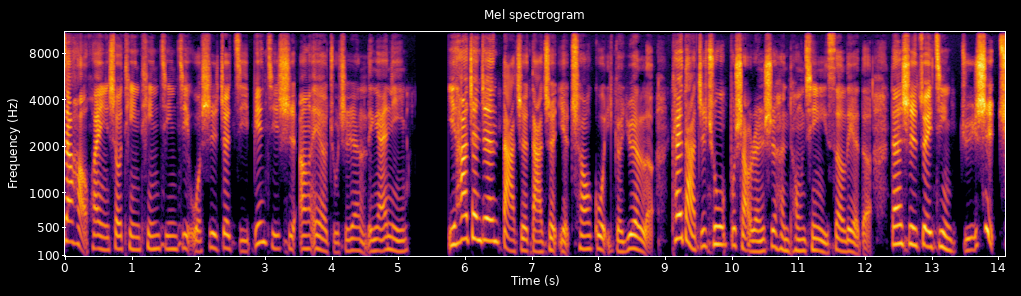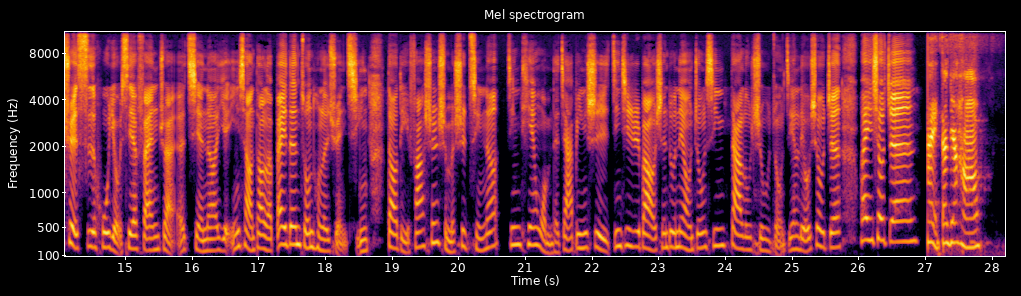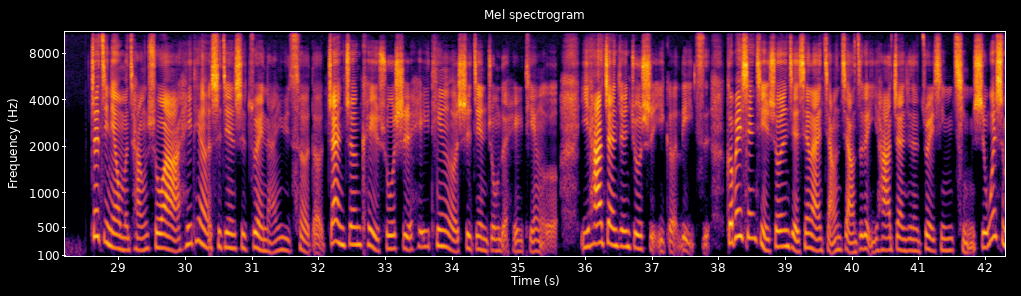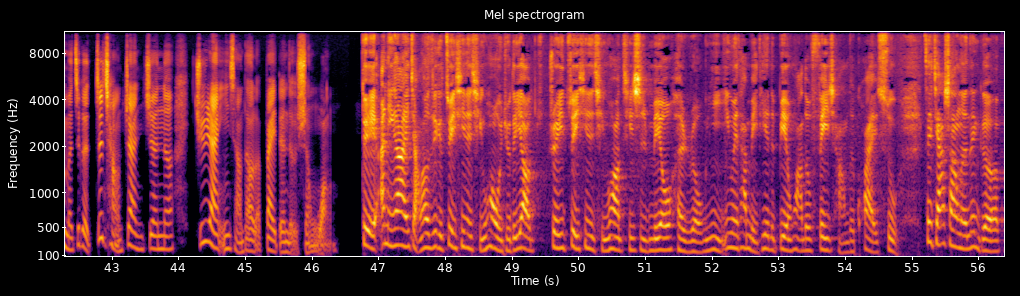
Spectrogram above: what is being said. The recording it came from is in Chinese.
大家好，欢迎收听《听经济》，我是这集编辑室 On Air 主持人林安妮。以哈战争打着打着也超过一个月了，开打之初，不少人是很同情以色列的，但是最近局势却似乎有些翻转，而且呢，也影响到了拜登总统的选情。到底发生什么事情呢？今天我们的嘉宾是《经济日报》深度内容中心大陆事务总监刘秀珍，欢迎秀珍。嗨，大家好。这几年我们常说啊，黑天鹅事件是最难预测的，战争可以说是黑天鹅事件中的黑天鹅。以哈战争就是一个例子。可不可以先请秀珍姐先来讲讲这个以哈战争的最新情势？为什么这个这场战争呢，居然影响到了拜登的声望？对，安妮刚才讲到这个最新的情况，我觉得要追最新的情况其实没有很容易，因为它每天的变化都非常的快速，再加上呢，那个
